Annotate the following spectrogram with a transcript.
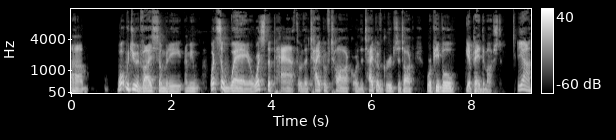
um, what would you advise somebody? I mean, what's the way or what's the path or the type of talk or the type of groups to talk where people get paid the most? Yeah.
